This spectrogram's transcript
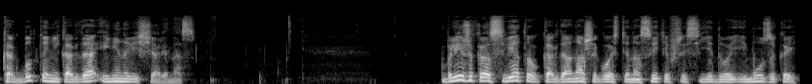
как будто никогда и не навещали нас. Ближе к рассвету, когда наши гости, насытившись едой и музыкой,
